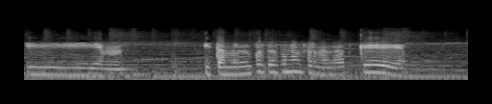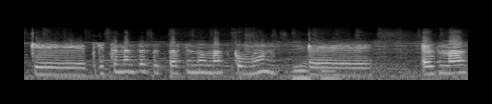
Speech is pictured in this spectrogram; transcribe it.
y, y también pues es una enfermedad que, que tristemente se está haciendo más común. eh, es más,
